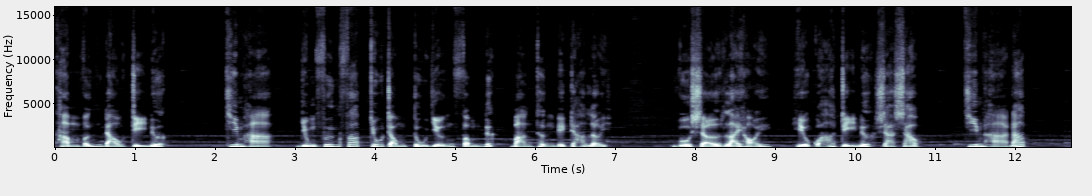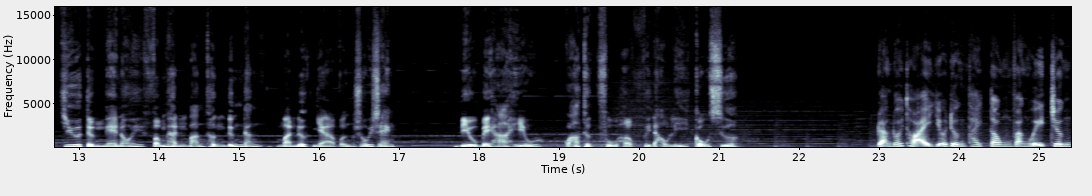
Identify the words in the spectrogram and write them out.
tham vấn đạo trị nước chim hà dùng phương pháp chú trọng tu dưỡng phẩm đức bản thân để trả lời vua sở lại hỏi, hiệu quả trị nước ra sao chim hà đáp, chưa từng nghe nói phẩm hạnh bản thân đứng đắn mà nước nhà vẫn rối ren. Điều bệ hạ hiểu, quả thực phù hợp với đạo lý cổ xưa. Đoạn đối thoại giữa đường Thái Tông và Ngụy Trưng,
